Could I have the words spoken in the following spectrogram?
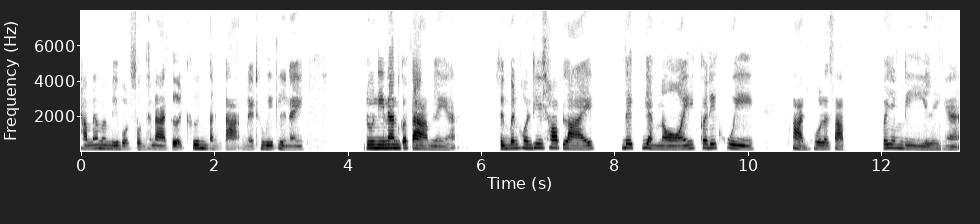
ทำให้มันมีบทสนทนาเกิดขึ้นต่าง ๆ ในทวิตหรือใน นู่นนี่นั่นก็ตามอะไรเลยอะถึงเป็นคนที่ชอบไลฟ์ได้อย่างน้อยก็ได้คุยผ่านโทรศัพท์ก็ยังดีอะไรเงี้ย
